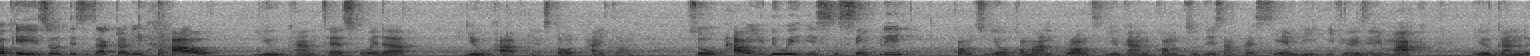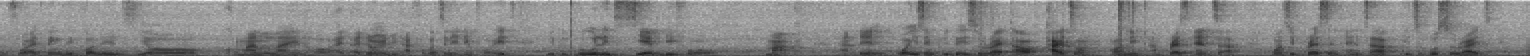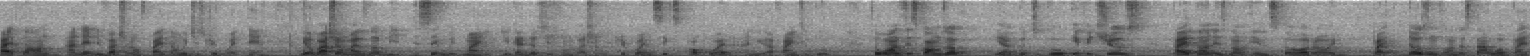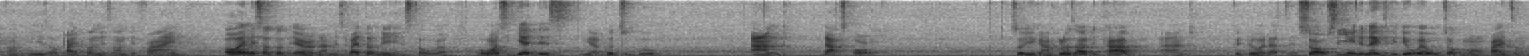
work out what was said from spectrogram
okay so this is actually how you can test whether you have installed python. So how you do it is simply come to your command prompt. You can come to this and press cmd if you're using a mac you can look for i think they call it your command line or i, I don't really i've forgotten the name for it. You could google it cmd for mac. And then what you simply do is to write out python on it and press enter once you press and enter it's supposed to write python and then the version of python which is 3.10 your version might not be the same with mine. You can just use from version 3.6 upward and you are fine to go. So once this comes up you are good to go. If it shows python is not installed or it doesn't understand what python is or python is undefined or any sort of error that means python didn't install well. But once you get this you are good to go and that's all. So you can close out the tab and you could do other things. So i'll see you in the next video where we'll talk more on python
